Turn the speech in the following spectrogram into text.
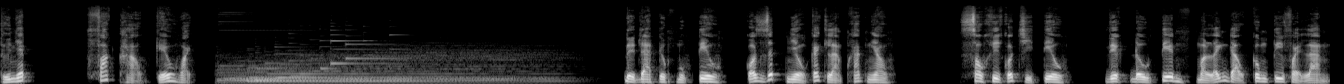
Thứ nhất, phát thảo kế hoạch. Để đạt được mục tiêu, có rất nhiều cách làm khác nhau. Sau khi có chỉ tiêu, việc đầu tiên mà lãnh đạo công ty phải làm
